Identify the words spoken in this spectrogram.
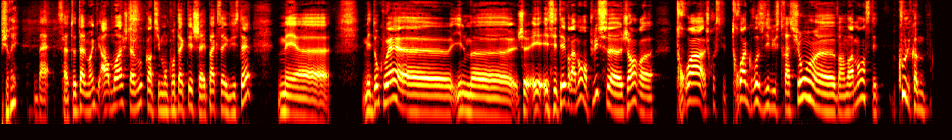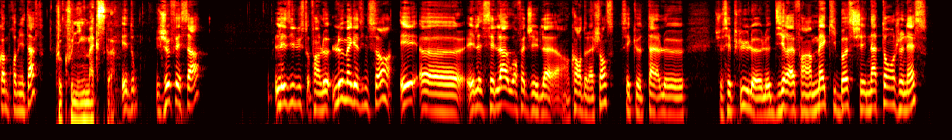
Purée. Bah, ça a totalement existé. Alors moi, je t'avoue, quand ils m'ont contacté, je savais pas que ça existait. Mais, euh, mais donc, ouais, euh, ils me... je- Et, et c'était vraiment, en plus, euh, genre, trois... Je crois que c'était trois grosses illustrations. euh, Enfin, vraiment, c'était cool comme, comme premier taf. Cocooning Max, quoi. Et donc, je fais ça. Les illustres, enfin le, le magazine sort et, euh, et c'est là où en fait j'ai eu de la- encore de la chance, c'est que t'as le, je sais plus le, le dire, enfin un mec qui bosse chez Nathan Jeunesse,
